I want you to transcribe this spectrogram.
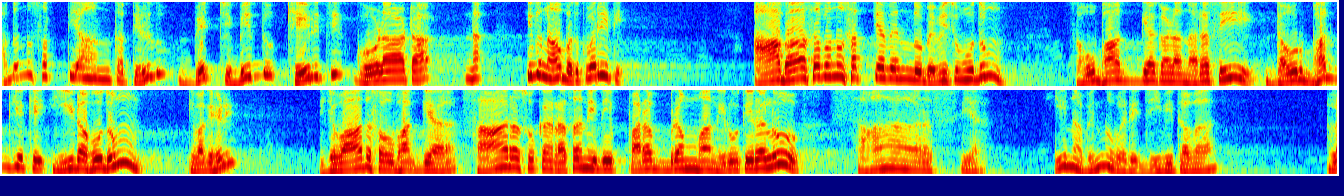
ಅದನ್ನು ಸತ್ಯ ಅಂತ ತಿಳಿದು ಬೆಚ್ಚಿ ಬಿದ್ದು ಖೇರಿಚಿ ಗೋಳಾಟ ನ ಇದು ನಾವು ಬದುಕುವ ರೀತಿ. ಆಭಾಸವನ್ನು ಸತ್ಯವೆಂದು ಬೆಮಿಸುವುದೂ, ಸೌಭಾಗ್ಯಗಳ ನರಸಿ ದೌರ್ಭಾಗ್ಯಕ್ಕೆ ಈಡಹುದು. ಇವಾಗ ಹೇಳಿ. ನಿಜವಾದ ಸೌಭಾಗ್ಯ ಸಾರಸುಖ ರಸನಿಧಿ ಪರಬ್ರಹ್ಮ ನಿರುತಿರಲು ಸಾರಸ್ಯ. ಹೀನವೆನ್ನುವರೆ ಜೀವಿತವ? ಅಲ್ಲ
